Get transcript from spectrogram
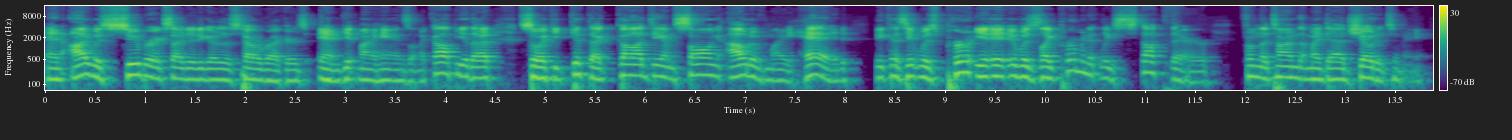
and i was super excited to go to this tower records and get my hands on a copy of that so i could get that goddamn song out of my head because it was per it, it was like permanently stuck there from the time that my dad showed it to me.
